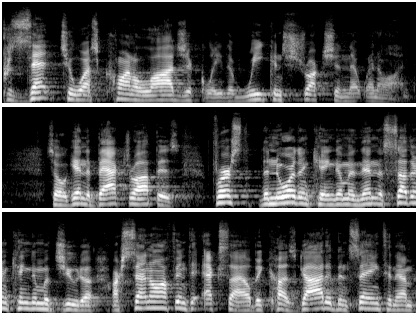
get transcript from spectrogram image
present to us chronologically the reconstruction that went on. So, again, the backdrop is first the northern kingdom and then the southern kingdom of Judah are sent off into exile because God had been saying to them,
